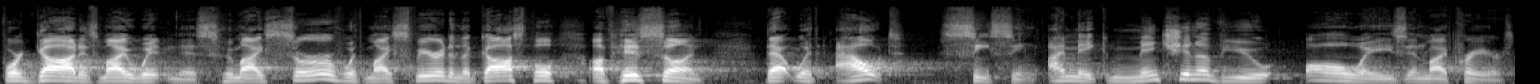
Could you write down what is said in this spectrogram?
For God is my witness, whom I serve with my spirit in the gospel of his Son, that without ceasing I make mention of you always in my prayers,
